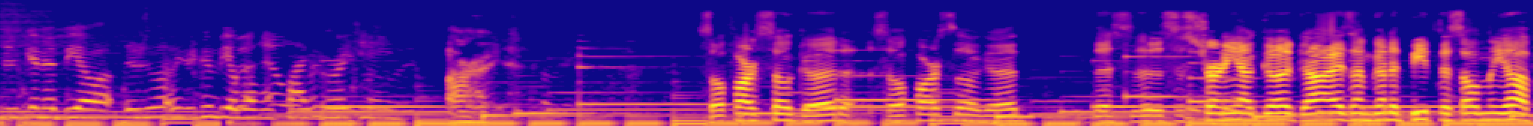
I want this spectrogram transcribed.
There's gonna be a there's, a- there's gonna be a level five hurricane. Alright. So far so good. So far so good. This this is turning out good, guys. I'm gonna beat this only up.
